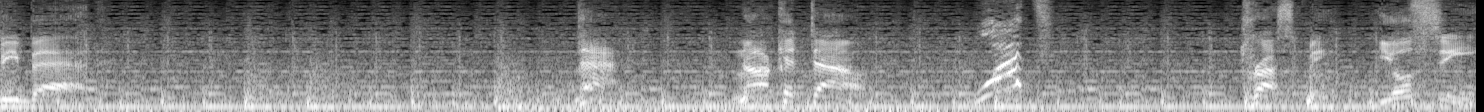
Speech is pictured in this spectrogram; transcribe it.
Be bad. That! Knock it down. What? Trust me, you'll see.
